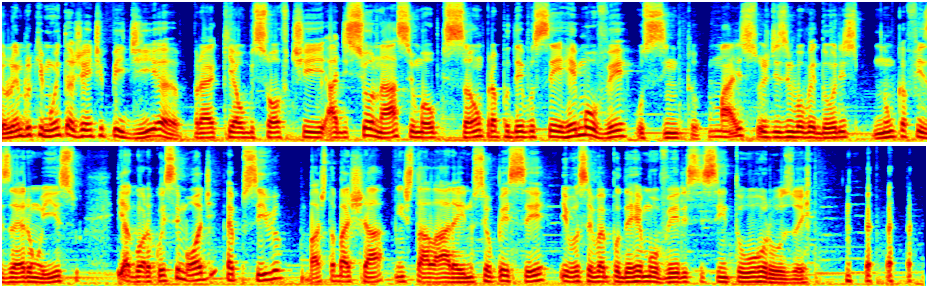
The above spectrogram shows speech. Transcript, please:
Eu lembro que muita gente pedia para que a Ubisoft adicionasse uma opção para poder você remover o cinto, mas os desenvolvedores nunca fizeram isso e agora com esse mod é possível, basta baixar, instalar aí no seu PC e você vai poder remover esse cinto horroroso aí.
